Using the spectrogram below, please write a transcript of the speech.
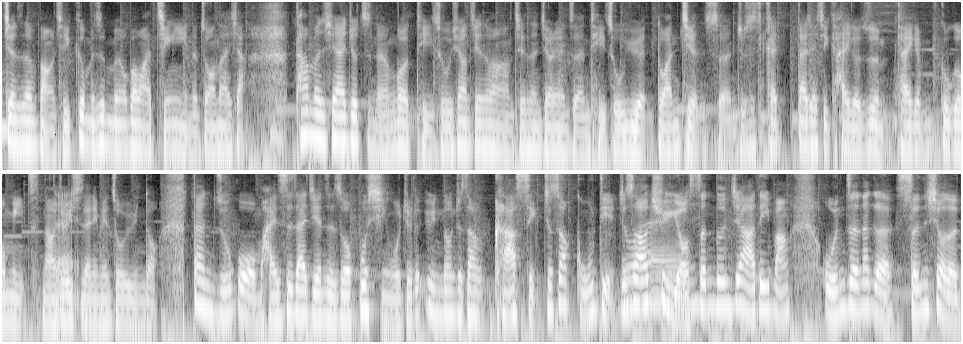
健身房，其实根本是没有办法经营的状态下，他们现在就只能够提出，像健身房健身教练只能提出远端健身，就是开大家一起开一个 Zoom，开一个 Google Meet，然后就一起在那边做运动。但如果我们还是在坚持说不行，我觉得运动就是要 classic，就是要古典，就是要去有深蹲架的地方，闻着那个生锈的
